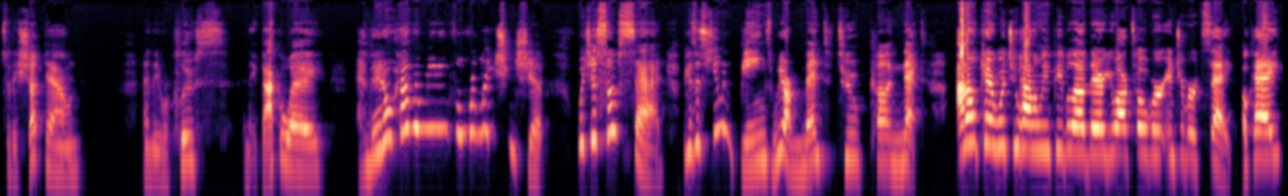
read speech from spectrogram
So they shut down and they recluse and they back away and they don't have a meaningful relationship, which is so sad because as human beings, we are meant to connect. I don't care what you Halloween people out there, you October introverts say, okay?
